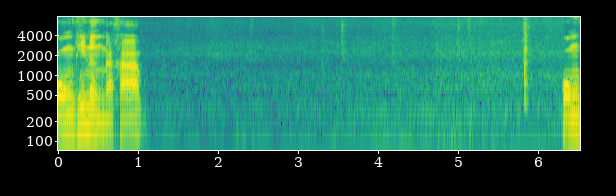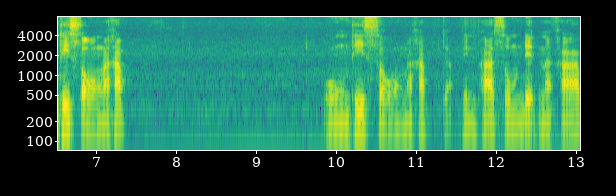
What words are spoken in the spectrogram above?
องค์ที่หนึ่งนะครับ องค์ที่สองนะครับ องค์ที่สองนะครับ จะเป็นพระสมเด็จนะครับ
